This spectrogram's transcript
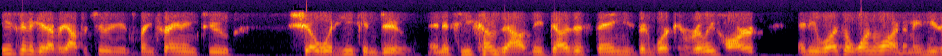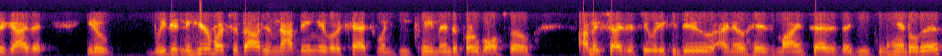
he's going to get every opportunity in spring training to show what he can do. And if he comes out and he does his thing, he's been working really hard, and he was a one-one. I mean, he's a guy that you know we didn't hear much about him not being able to catch when he came into pro ball. So I'm excited to see what he can do. I know his mindset is that he can handle this,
